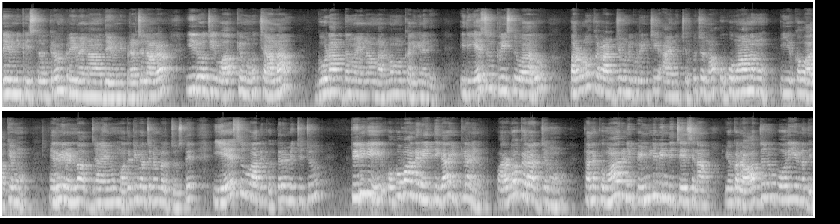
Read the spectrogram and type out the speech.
దేవునికి స్తోత్రం. ప్రియమైన దేవుని ప్రజలారా ఈరోజు ఈ వాక్యము చాలా గూఢార్థమైన మర్మము కలిగినది. ఇది యేసుక్రీస్తు వారు పరలోక రాజ్యముని గురించి ఆయన చెప్పుచున్న ఉపమానము ఈ యొక్క వాక్యము. ఇరవై రెండో అధ్యాయము మొదటి వచనంలో చూస్తే యేసు వారికి ఉత్తరమిచ్చుచు తిరిగి ఉపమాన రీతిగా ఇట్లా నేను పరలోక రాజ్యము తన కుమారుని పెండ్లి వింది చేసిన యొక్క రాజును పోలి ఉన్నది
